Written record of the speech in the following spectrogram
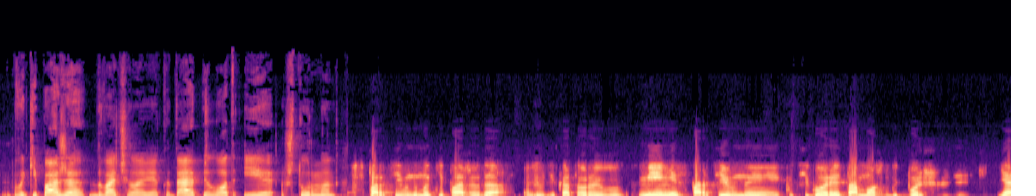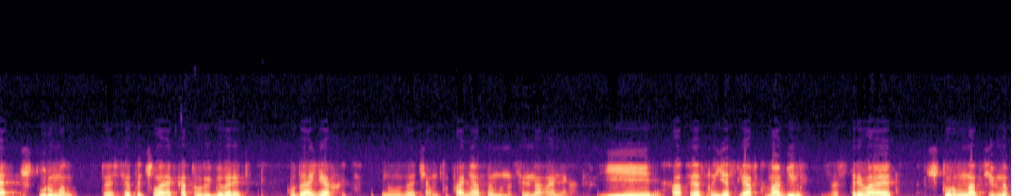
В экипаже два человека, да, пилот и штурман. В спортивном экипаже, да. Люди, которые менее спортивные категории, там может быть больше людей. Я штурман, то есть это человек, который говорит, куда ехать, ну, зачем-то понятно, мы на соревнованиях. И, соответственно, если автомобиль застревает, штурман активно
